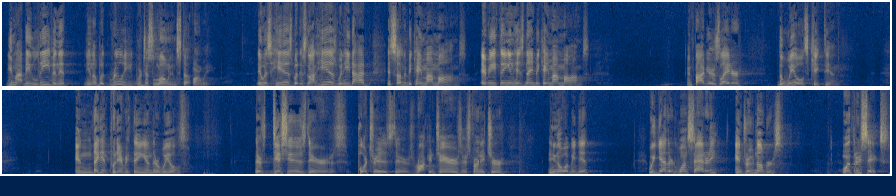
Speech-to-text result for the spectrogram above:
You might be leaving it, you know, but really we're just loaning stuff, aren't we? It was his, but it's not his. When he died, it suddenly became my mom's. Everything in his name became my mom's. And five years later, the wheels kicked in. And they didn't put everything in their wheels. There's dishes, there's portraits, there's rocking chairs, there's furniture. And you know what we did? We gathered one Saturday and drew numbers one through six.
